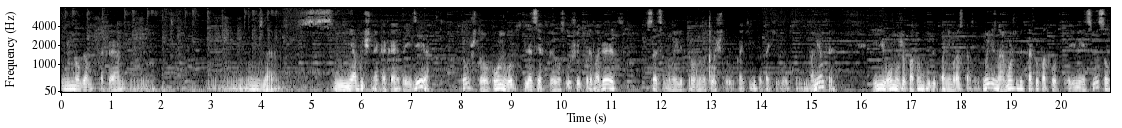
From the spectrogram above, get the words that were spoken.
немного такая, ну, не знаю, необычная какая-то идея в том, что он вот для тех, кто его слушает, предлагает писать ему на электронную почту какие-то такие вот моменты, и он уже потом будет по ним рассказывать. Ну, не знаю, может быть, такой подход имеет смысл,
